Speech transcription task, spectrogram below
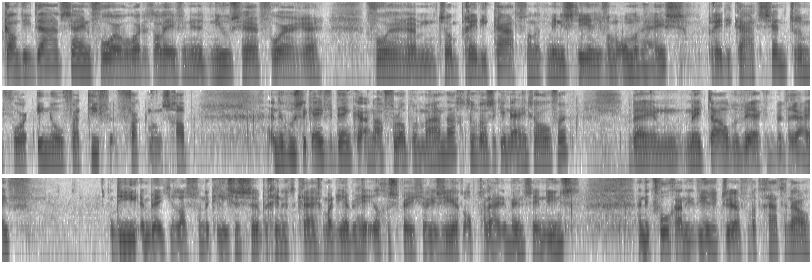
kandidaat zijn voor... we hoorden het al even in het nieuws... Hè, voor, uh, voor um, zo'n predicaat van het ministerie van Onderwijs. Predicaat Centrum voor Innovatief Vakmanschap. En dan moest ik even denken aan afgelopen maandag. Toen was ik in Eindhoven bij een metaalbewerkend bedrijf die een beetje last van de crisis uh, beginnen te krijgen. Maar die hebben heel gespecialiseerd opgeleide mensen in dienst. En ik vroeg aan die directeur, wat gaat er nou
